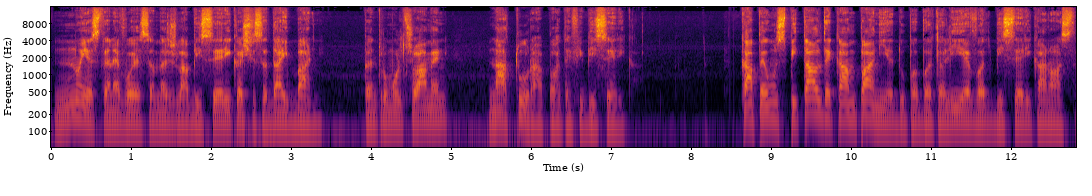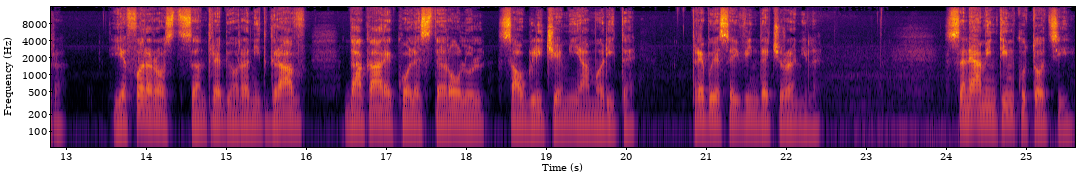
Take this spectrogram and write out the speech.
Nu este nevoie să mergi la biserică și să dai bani. Pentru mulți oameni, natura poate fi biserica. Ca pe un spital de campanie după bătălie văd biserica noastră. E fără rost să întrebi un rănit grav dacă are colesterolul sau glicemia mărite. Trebuie să-i vindeci rănile. Să ne amintim cu toții,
